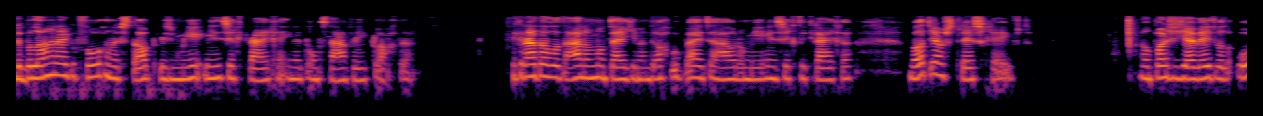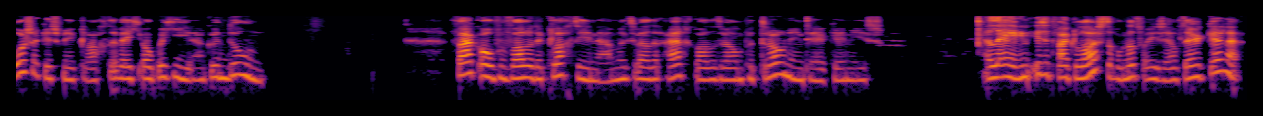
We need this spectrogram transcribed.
De belangrijke volgende stap is meer inzicht krijgen in het ontstaan van je klachten. Ik raad altijd aan om een tijdje een dagboek bij te houden om meer inzicht te krijgen wat jouw stress geeft. Want pas als jij weet wat de oorzaak is van je klachten, weet je ook wat je hieraan kunt doen. Vaak overvallen de klachten je namelijk, terwijl er eigenlijk altijd wel een patroon in te herkennen is. Alleen is het vaak lastig om dat van jezelf te herkennen.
